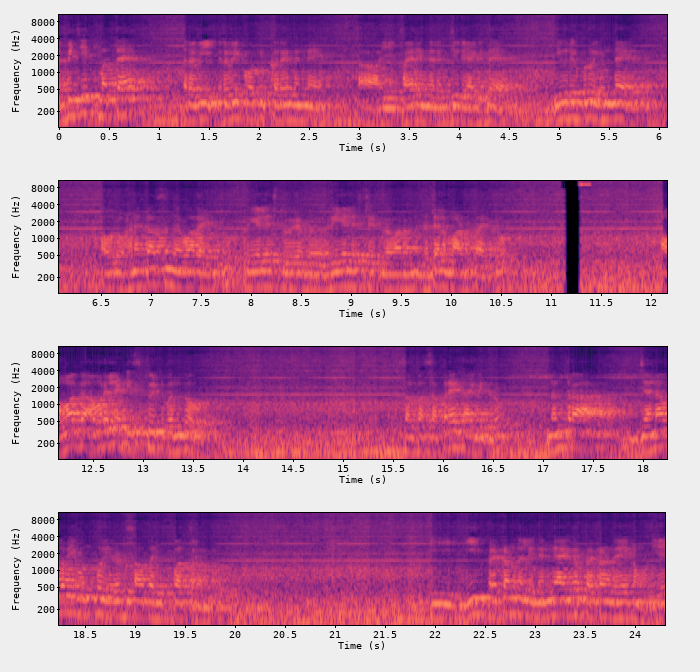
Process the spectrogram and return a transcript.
ಅಭಿಜಿತ್ ಮತ್ತು ರವಿ ರವಿ ಕೋಕಿಕರೆ ನಿನ್ನೆ ಈ ಫೈರಿಂಗ್ನಲ್ಲಿ ಇಂಜುರಿ ಆಗಿದೆ. ಇವರಿಬ್ಬರು ಹಿಂದೆ ಅವರು ಹಣಕಾಸಿನ ವ್ಯವಹಾರ ಇತ್ತು ರಿಯಲ್ ಎಸ್ಟೇಟ್ ರಿಯಲ್ ಎಸ್ಟೇಟ್ ವ್ಯವಹಾರನ ಜೊತೆಲಿ ಮಾಡ್ತಾ ಇತ್ತು ಅವಾಗ ಡಿಸ್ಪ್ಯೂಟ್ ಬಂದು ಸ್ವಲ್ಪ ಸಪರೇಟ್ ಆಗಿದ್ದರು ನಂತರ ಜನವರಿ ಒಂದು, ಎರಡು ಸಾವಿರದ ಇಪ್ಪತ್ತರಂದು. ಈ ಈ ಪ್ರಕರಣದಲ್ಲಿ ನಿನ್ನೆ ಆಗಿರೋ ಪ್ರಕರಣ ಏನು? ಎ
